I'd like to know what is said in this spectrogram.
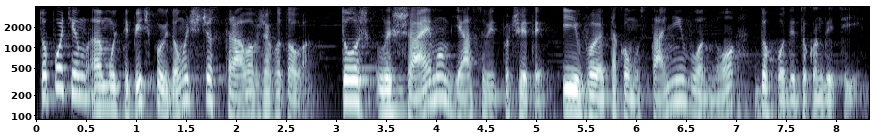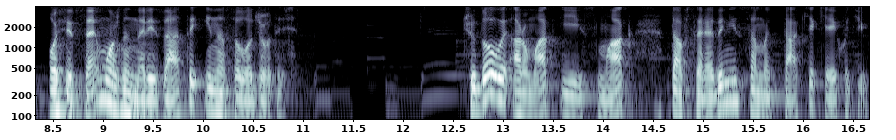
то потім е, мультипіч повідомить, що страва вже готова. Тож лишаємо м'ясо відпочити, і в такому стані воно доходить до кондиції. Ось і все можна нарізати і насолоджуватись. Чудовий аромат і смак, та всередині саме так, як я й хотів.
